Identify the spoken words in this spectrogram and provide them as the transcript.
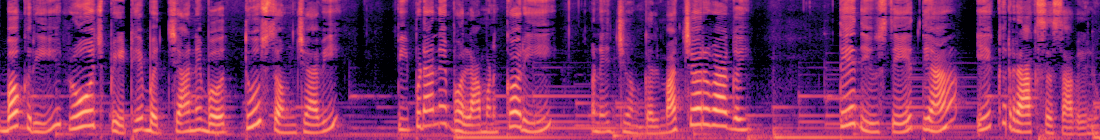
બકરી રોજ પેઠે બચ્ચાને બધું સમજાવી પીપળાને ભલામણ કરી અને જંગલમાં ચરવા ગઈ. તે દિવસે ત્યાં એક રાક્ષસ આવેલો.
